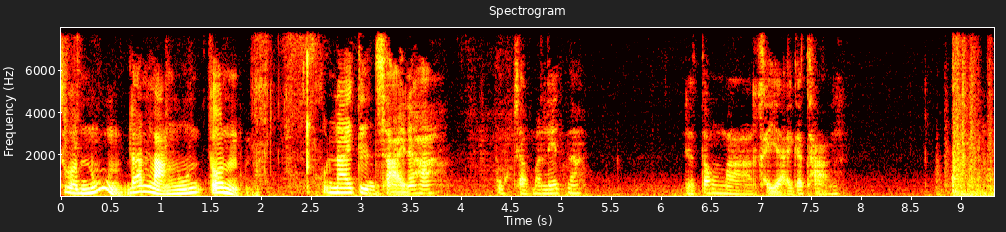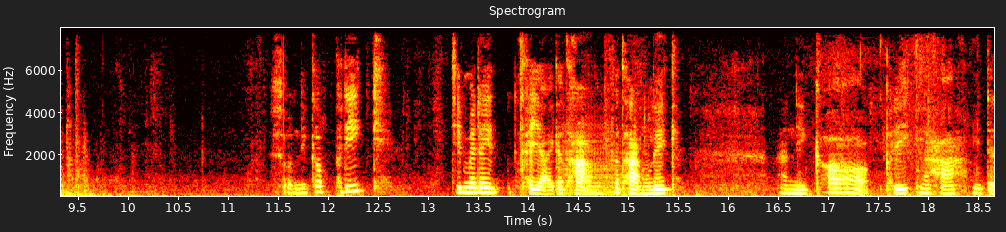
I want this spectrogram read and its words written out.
ส่วนนู้นด้านหลังนู้นต้น คุณนายตื่นสายนะคะ ปลูกจากเมล็ดนะ เดี๋ยวต้องมาขยายกระถาง ส่วนนี้ก็พริกที่ไม่ได้ขยายกระถางกระถางเล็ก อันนี้ก็พริกนะคะ มีแต่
